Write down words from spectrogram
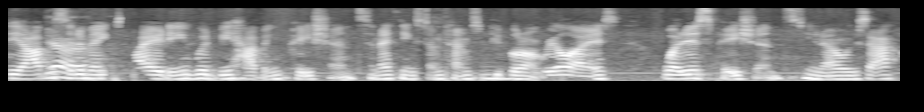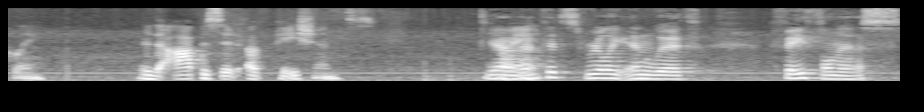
The opposite Yeah. of anxiety would be having patience. And I think sometimes people mm-hmm. don't realize what is patience, you know, exactly. They're the opposite of patience. Yeah, Right. that fits really in with faithfulness.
